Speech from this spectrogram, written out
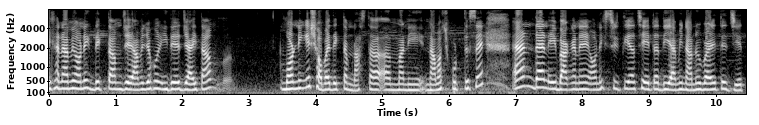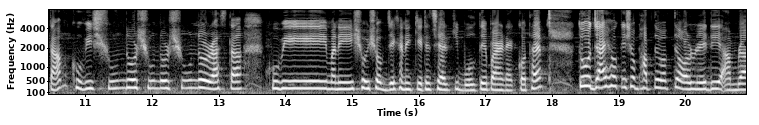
এখানে আমি অনেক দেখতাম যে আমি যখন ঈদে যাইতাম মর্নিংয়ে সবাই দেখতাম নাস্তা মানে নামাজ পড়তেছে। অ্যান্ড দেন এই বাগানে অনেক স্মৃতি আছে, এটা দিয়ে আমি নানুর বাড়িতে যেতাম। খুবই সুন্দর সুন্দর সুন্দর রাস্তা, খুবই মানে শৈশব যেখানে কেটেছে আর কি, বলতে পারেন এক কথায়। তো যাই হোক, এসব ভাবতে ভাবতে অলরেডি আমরা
